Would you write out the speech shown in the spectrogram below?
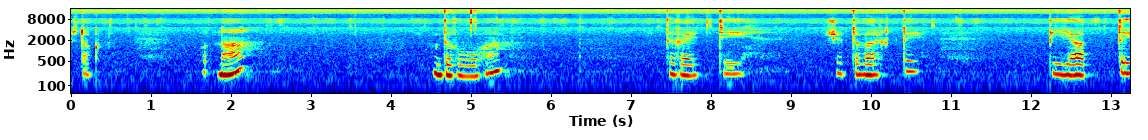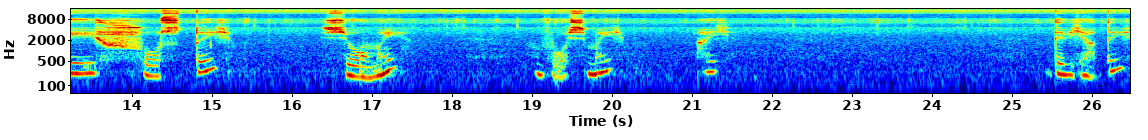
Ось так. Одна друга, третій, четвертий, п'ятий, шостий, сьомий, восьмий, ай, дев'ятий.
